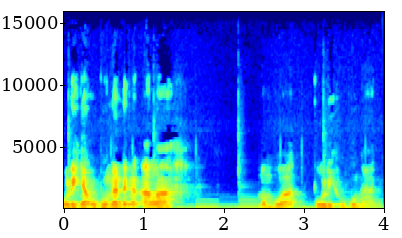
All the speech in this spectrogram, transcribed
Pulihnya hubungan dengan Allah membuat pulih hubungan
